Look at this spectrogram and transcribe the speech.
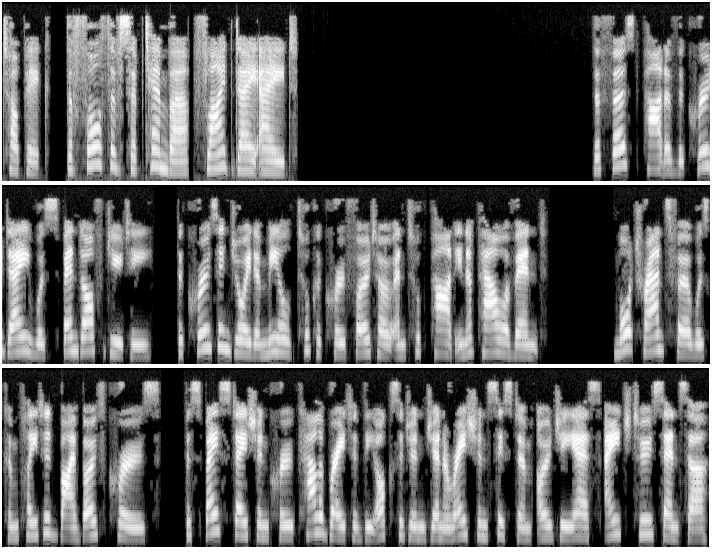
Topic: The 4th of September, flight day 8. The first part of the crew day was spent off duty. The crews enjoyed a meal, took a crew photo and took part in a PAO event. More transfer was completed by both crews. The space station crew calibrated the Oxygen Generation System OGS H2 sensor.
